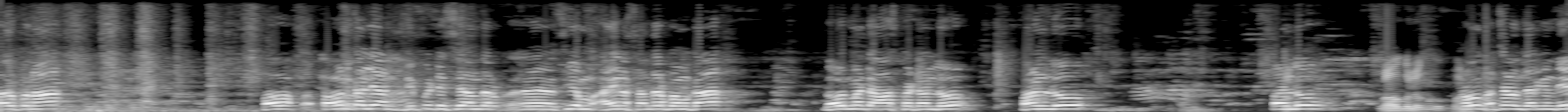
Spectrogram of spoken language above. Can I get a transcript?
తరపున పవ- Pawan Kalyan deputy CM CM అయిన సందర్భంగా గవర్నమెంట్ హాస్పిటల్లో పండ్లు పండ్లు పంచడం జరిగింది.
